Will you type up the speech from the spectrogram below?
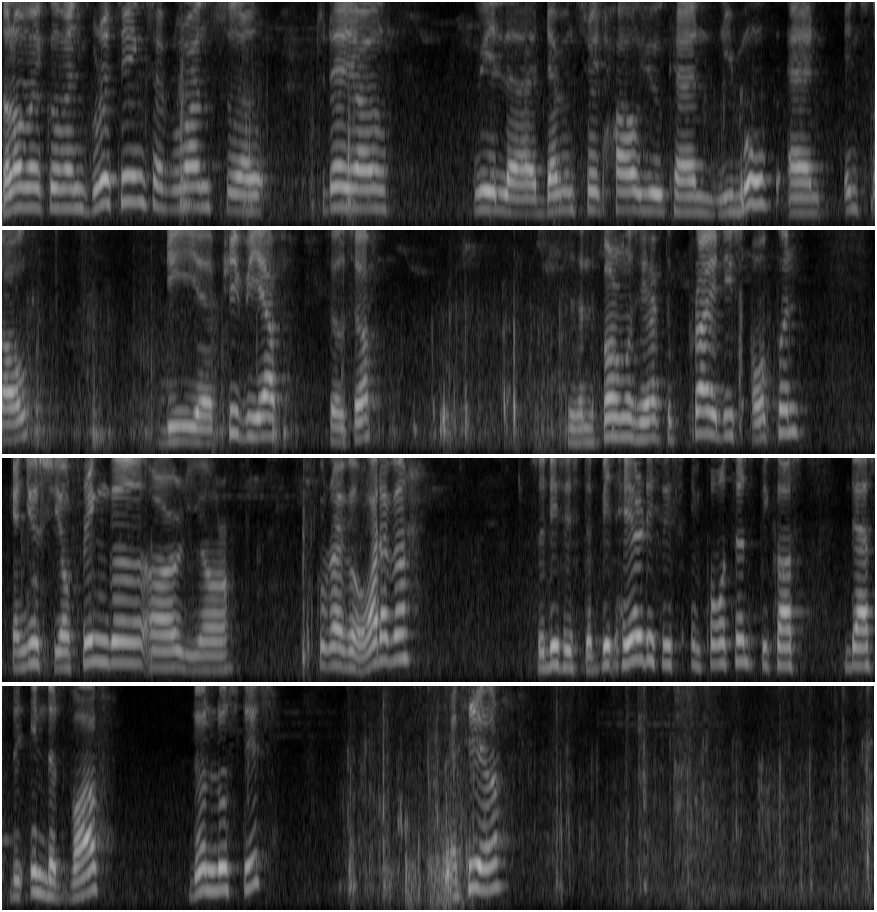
Assalamualaikum and greetings everyone. So today I will uh, demonstrate how you can remove and install the uh, PBF filter. And foremost you have to pry this open. You can use your finger or your screwdriver or whatever. So this is the bit here. This is important because that's the inlet valve. Don't lose this and here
